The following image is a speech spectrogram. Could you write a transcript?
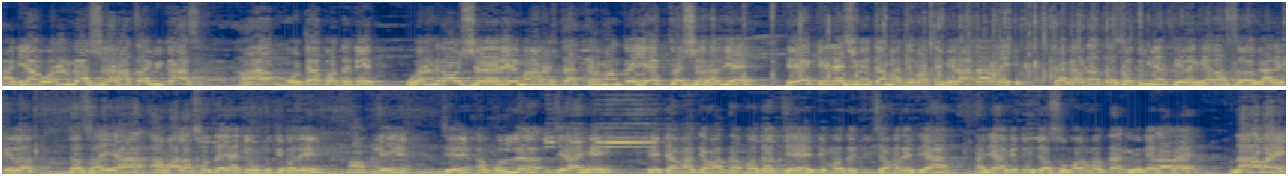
आणि या वरणगाव शहराचा विकास हा मोठ्या पद्धतीत वरणगाव शहर हे महाराष्ट्रात क्रमांक एकचं शहर जे आहे ते केल्याशिवाय त्या माध्यमातून मी राहणार नाही. त्याकरता जसं तुम्ही या तिरंग्याला सहकार्य केलं तसं या आम्हाला सुद्धा या निवडणुकीमध्ये आपले जे अमूल्य जे आहे ते त्या माध्यमातून मदत जे आहे ती मदत तिच्यामध्ये द्या आणि आम्ही तुमच्यासमोर मतदान घेऊन येणार आहे. नाव आहे.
